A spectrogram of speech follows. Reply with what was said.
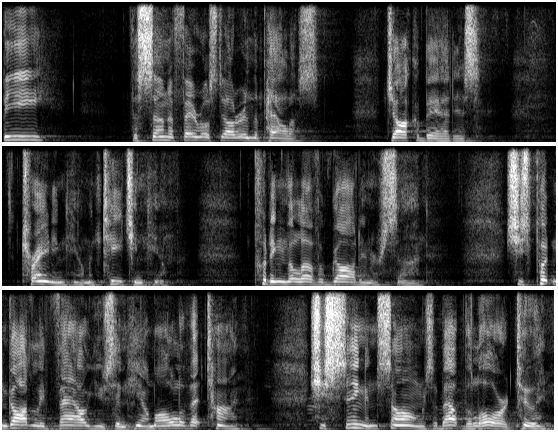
be the son of Pharaoh's daughter in the palace. Jochebed is training him and teaching him, putting the love of God in her son. She's putting godly values in him all of that time. She's singing songs about the Lord to him.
